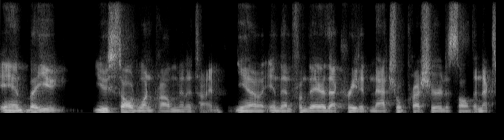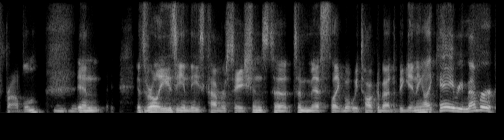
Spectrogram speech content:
And, but you, you solved one problem at a time you know and then from there that created natural pressure to solve the next problem mm-hmm. and it's really easy in these conversations to to miss like what we talked about at the beginning like hey remember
